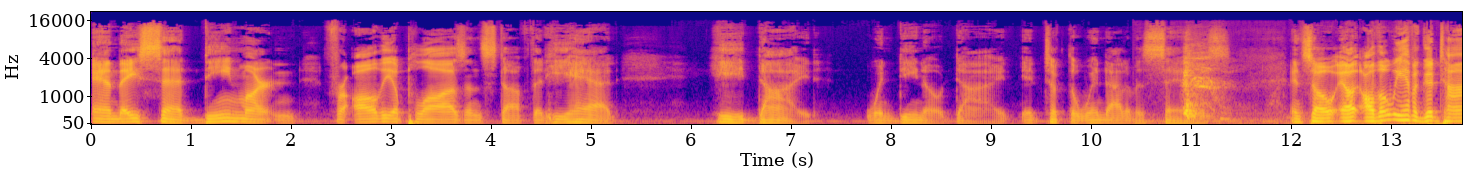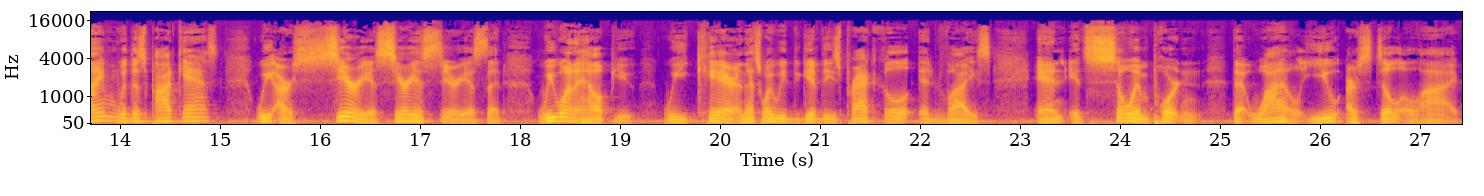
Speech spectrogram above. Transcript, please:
And they said, Dean Martin, for all the applause and stuff that he had, he died when Dino died. It took the wind out of his sails. And so, uh, although we have a good time with this podcast, we are serious, serious, serious that we want to help you. We care. And that's why we give these practical advice. And it's so important that while you are still alive,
